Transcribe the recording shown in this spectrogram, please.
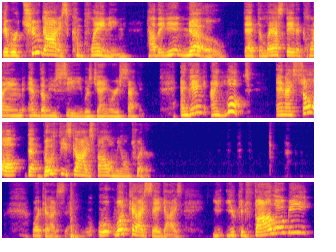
There were two guys complaining how they didn't know that the last day to claim MWC was January 2nd. And then I looked and I saw that both these guys follow me on Twitter. what can I say? What can I say, guys? You, you can follow me.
